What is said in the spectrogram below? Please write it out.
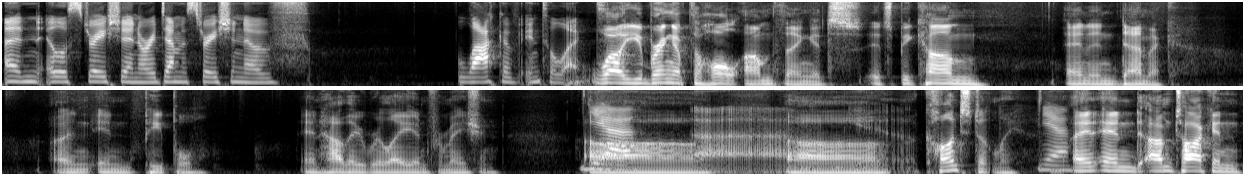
an illustration or a demonstration of lack of intellect. Well, you bring up the whole um thing. It's it's become an endemic in, in people and how they relay information. Yeah. Uh, Constantly. yeah. And, and I'm talking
